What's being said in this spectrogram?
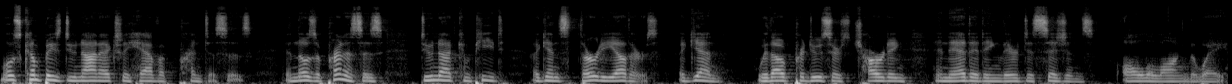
most companies do not actually have apprentices, and those apprentices do not compete against 30 others, again, without producers charting and editing their decisions all along the way.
